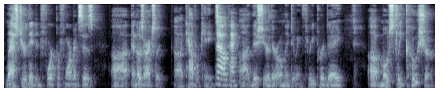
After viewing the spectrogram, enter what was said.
Last year they did four performances, uh, and those are actually uh, cavalcades. Oh, okay. Uh, this year, they're only doing three per day. Uh, mostly kosher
